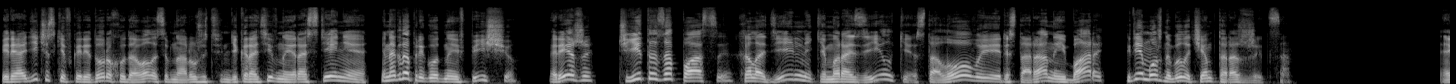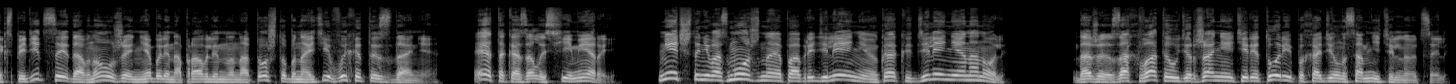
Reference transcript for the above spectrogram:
Периодически в коридорах удавалось обнаружить декоративные растения, иногда пригодные в пищу, реже чьи-то запасы, холодильники, морозилки, столовые, рестораны и бары, где можно было чем-то разжиться. Экспедиции давно уже не были направлены на то, чтобы найти выход из здания. Это казалось химерой. Нечто невозможное по определению, как деление на ноль. Даже захват и удержание территорий походил на сомнительную цель.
